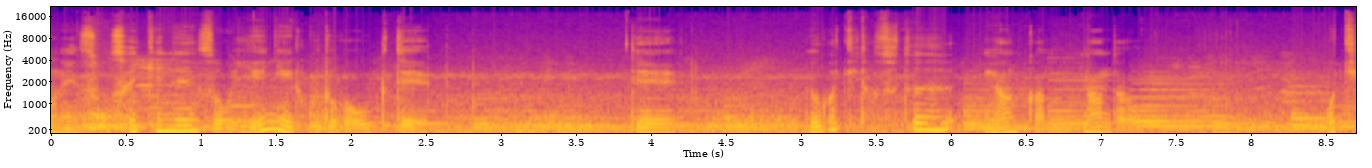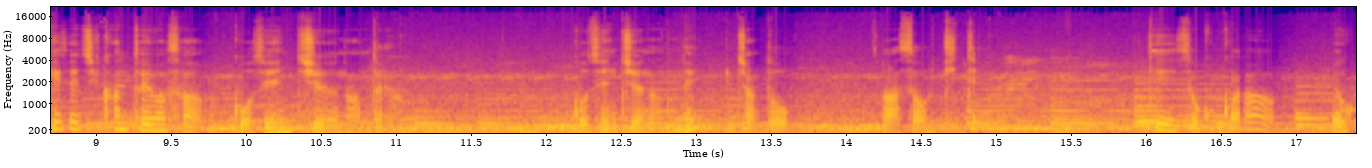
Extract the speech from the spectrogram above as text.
のね、そう最近ねそう家にいることが多くて。で動き出すとなんかなんだろう。起きる時間帯はさ午前中なんだよ。午前中なのね。ちゃんと朝起きて。でそこから動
